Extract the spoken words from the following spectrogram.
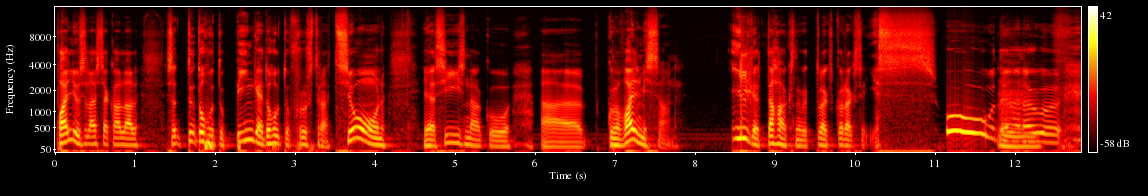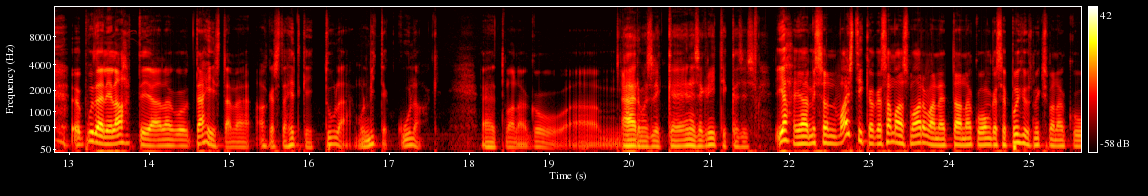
palju selle asja kallal, see on tohutu pinge, tohutu frustratsioon ja siis nagu äh, kui ma valmis saan ilgelt tahaks nagu, et tuleks korraks jess, teeme mm. nagu pudeli lahti ja nagu tähistame, aga seda hetke ei tule mul mitte kunagi et ma nagu ähm, äärmuslik enesekriitika siis. jah, ja mis on vastik, aga samas ma arvan, et ta nagu on ka see põhjus, miks ma nagu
